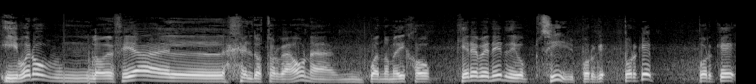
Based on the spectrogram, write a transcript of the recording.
Y bueno, lo decía el, el doctor Gaona cuando me dijo, ¿quiere venir? Digo, sí, ¿por qué? ¿Por qué? Porque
